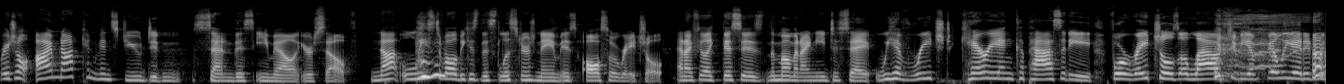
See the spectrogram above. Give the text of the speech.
Rachel, I'm not convinced you didn't send this email yourself. Not least of all because this listener's name is also Rachel. And I feel like this is the moment I need to say we have reached carrying capacity for Rachel's allowed to be affiliated with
